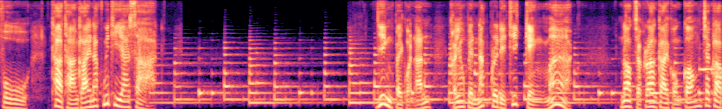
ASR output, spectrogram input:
ฟู ท่าทางคล้ายนักวิทยาศาสตร์ ยิ่งไปกว่านั้นเขายังเป็นนักประดิษฐ์ที่เก่งมากนอกจากร่างกายของก้องจะกลับ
